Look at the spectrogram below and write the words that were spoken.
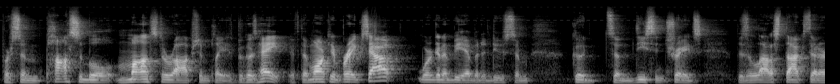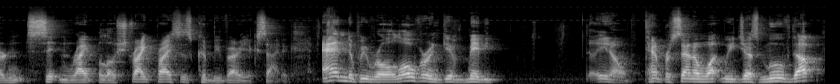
for some possible monster option plays. Because hey, if the market breaks out, we're gonna be able to do some good, some decent trades. There's a lot of stocks that are sitting right below strike prices, could be very exciting. And if we roll over and give maybe, you know, 10% of what we just moved up,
